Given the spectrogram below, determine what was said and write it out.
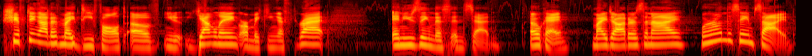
shifting out of my default of you know yelling or making a threat and using this instead. Okay, my daughters and I, we're on the same side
